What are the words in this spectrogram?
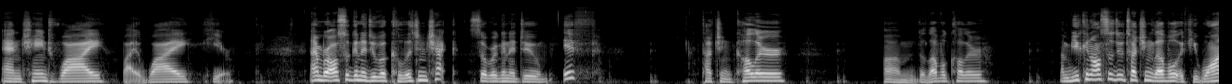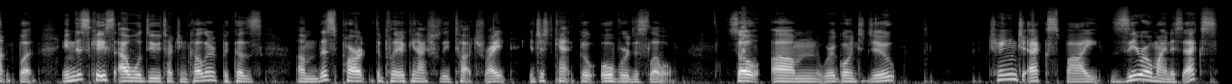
and change y by y here. And we're also going to do a collision check. So we're going to do if touching color, um, the level color. Um, you can also do touching level if you want, but in this case, I will do touching color because um, this part the player can actually touch, right? It just can't go over this level. So um, we're going to do change x by 0 minus x,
